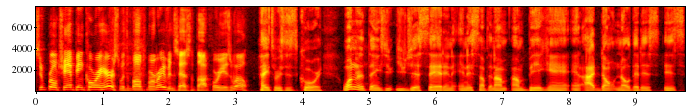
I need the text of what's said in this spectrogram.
Super Bowl champion Corey Harris with the Baltimore Ravens has a thought for you as well. Hey, Teresa, this is Corey. One of the things you, you just said, and, and it's something I'm I'm big in, and I don't know that it's, it's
